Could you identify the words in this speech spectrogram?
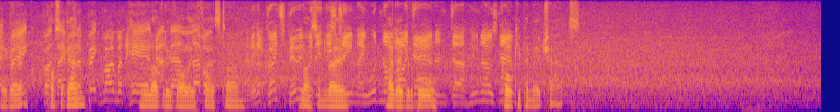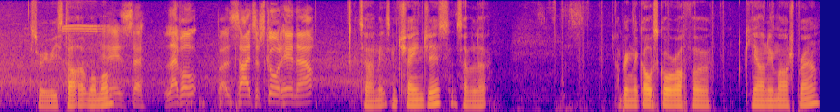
There we go, cross again. Lovely volley first time. Nice and low. Head over the ball. And, uh, Goalkeeper no chance. So we restart at 1 1. Uh, level. Both sides have scored here now. So I make some changes. Let's have a look. I bring the goal scorer off for Keanu Marsh Brown.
